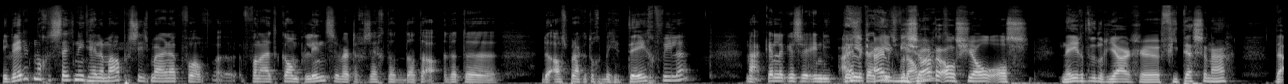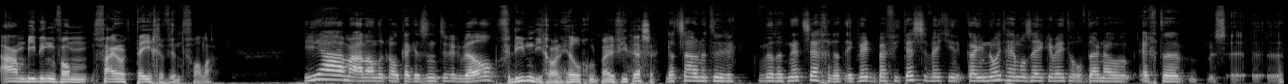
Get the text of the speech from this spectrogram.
Ik weet het nog steeds niet helemaal precies, maar in elk geval eh, vanuit kamp Linsen werd er gezegd dat, dat, de, dat de, de afspraken toch een beetje tegenvielen. Nou, kennelijk is er in die Eigenlijk, eigenlijk iets bizar als je al als 29-jarige Vitessenaar de aanbieding van Feyenoord tegen vindt vallen. Ja, maar aan de andere kant, kijk, het is natuurlijk wel... Verdienen die gewoon heel goed bij Vitesse. Dat zou natuurlijk, ik wilde het net zeggen, dat ik weet bij Vitesse weet je, kan je nooit helemaal zeker weten of daar nou echt, eh, eh, eh,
